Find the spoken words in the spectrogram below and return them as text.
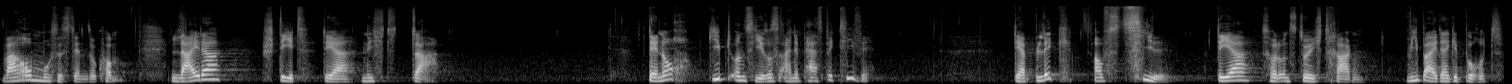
Warum muss es denn so kommen? Leider steht der nicht da. Dennoch gibt uns Jesus eine Perspektive. Der Blick aufs Ziel, der soll uns durchtragen, wie bei der Geburt.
